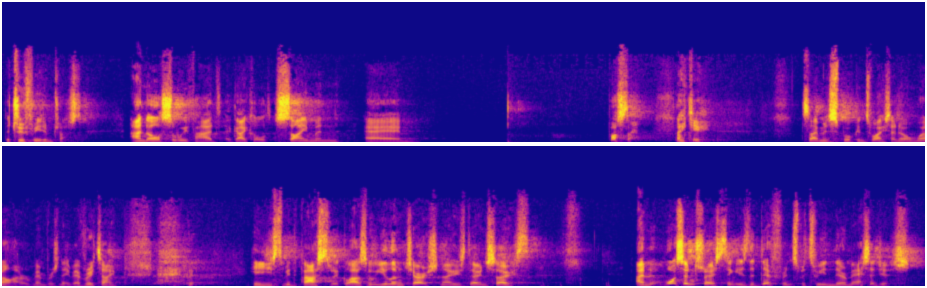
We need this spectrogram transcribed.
The True Freedom Trust. And also, we've had a guy called Simon um, Foster. Thank you. Simon's spoken twice. I know him well. I remember his name every time. he used to be the pastor at Glasgow Elim Church. Now he's down south. And what's interesting is the difference between their messages.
